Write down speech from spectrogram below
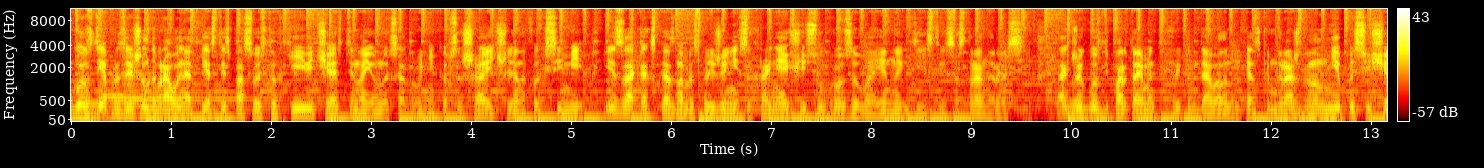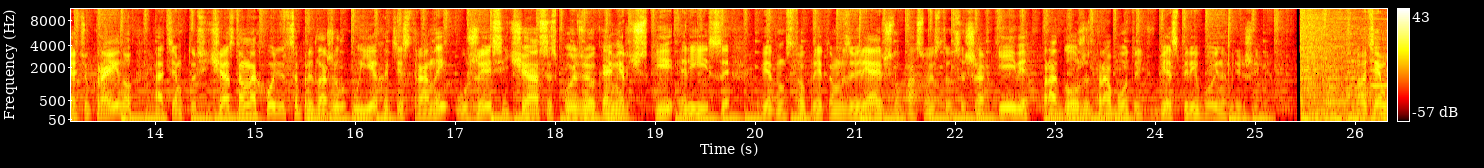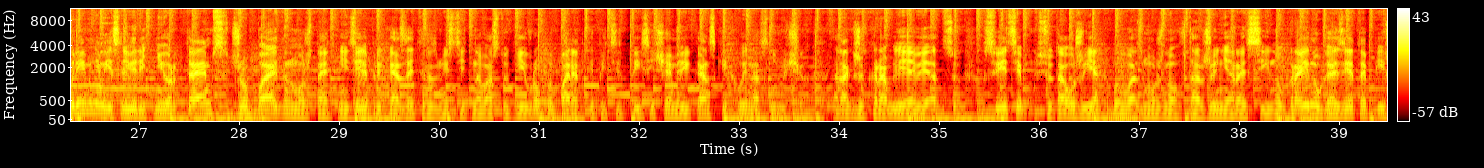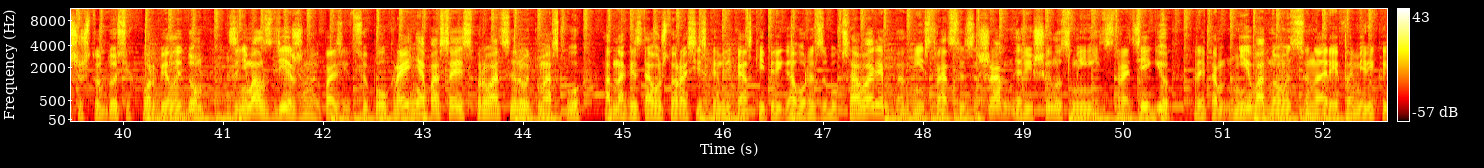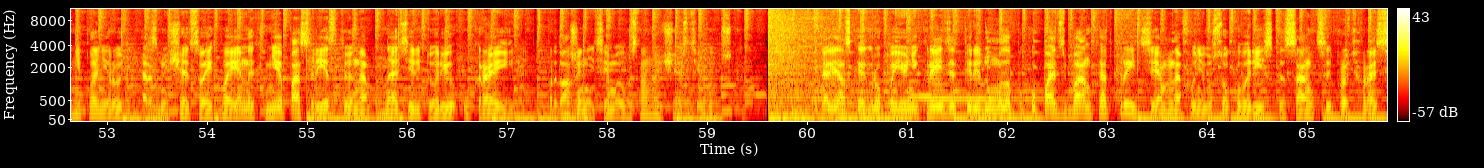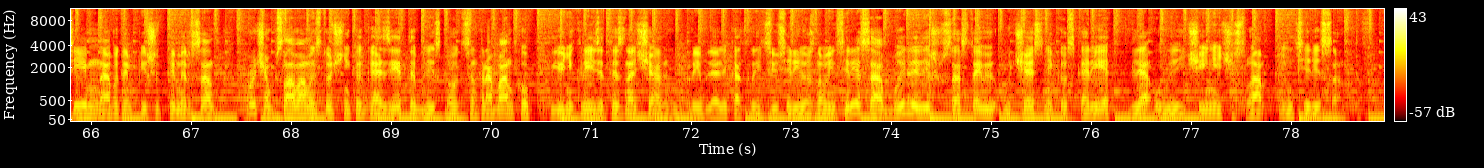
Госдеп разрешил добровольный отъезд из посольства в Киеве части наемных сотрудников США и членов их семей из-за, как сказано в распоряжении, сохраняющейся угрозы военных действий со стороны России. Также Госдепартамент рекомендовал американским гражданам не посещать Украину, а тем, кто сейчас там находится, предложил уехать из страны уже сейчас, используя коммерческие рейсы. Ведомство при этом заверяет, что посольство США в Киеве продолжит работать в бесперебойном режиме. А тем временем, если верить Нью-Йорк Таймс, Джо Байден может на этой неделе приказать разместить на востоке Европы порядка пяти тысяч американских военнослужащих, а также корабли и авиацию. В свете все того же якобы возможного вторжения России на Украину, газета пишет, что до сих пор Белый дом занимал сдержанную позицию по Украине, опасаясь спровоцировать Москву. Однако из-за того, что российско-американские переговоры забуксовали, администрация США решила сменить стратегию. При этом ни в одном из сценариев Америка не планирует размещать своих военных непосредственно на территории Украины. Продолжение темы в основной части выпуска. Итальянская группа Unicredit передумала покупать банк открытия на фоне высокого риска санкций против России. Об этом пишет коммерсант. Впрочем, по словам источника газеты, близкого к Центробанку, Unicredit изначально не проявляли к открытию серьезного интереса, а были лишь в составе участников скорее для увеличения числа интересантов.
